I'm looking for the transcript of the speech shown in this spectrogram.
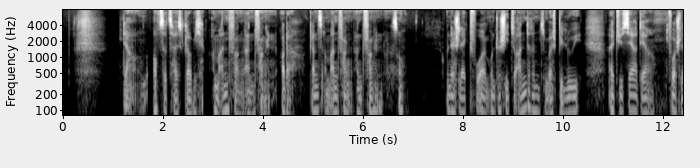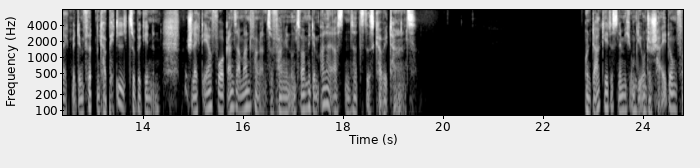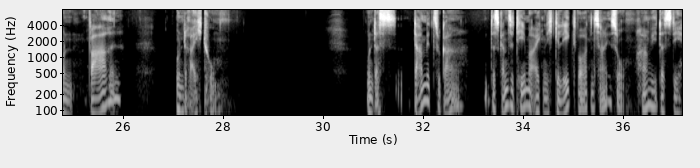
Der Aufsatz heißt, glaube ich, am Anfang anfangen oder ganz am Anfang anfangen oder so. Und er schlägt vor, im Unterschied zu anderen, zum Beispiel Louis Althusser, der vorschlägt, mit dem vierten Kapitel zu beginnen, schlägt er vor, ganz am Anfang anzufangen, und zwar mit dem allerersten Satz des Kapitals. Und da geht es nämlich um die Unterscheidung von Ware und Reichtum. Und dass damit sogar das ganze Thema eigentlich gelegt worden sei, so Harvey, dass die,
